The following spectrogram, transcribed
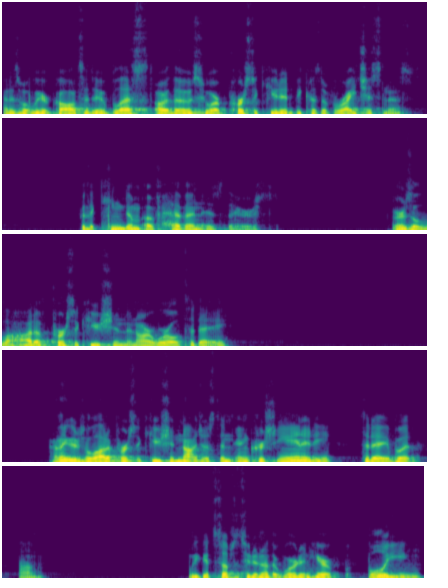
That is what we are called to do. Blessed are those who are persecuted because of righteousness, for the kingdom of heaven is theirs. There's a lot of persecution in our world today. I think there's a lot of persecution, not just in, in Christianity today, but um, we could substitute another word in here bullying.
